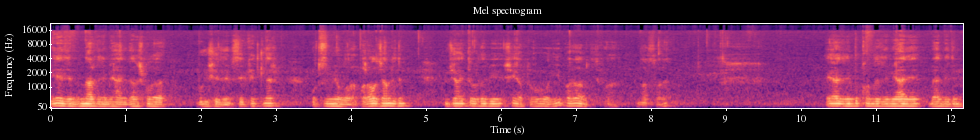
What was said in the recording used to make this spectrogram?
Yine dedim bunlar dedim yani danışmalar bu işe dedim sevk ettiler. 30 milyon dolar para alacağım dedim. Mücahit de orada bir şey yaptı. O iyi para dedi falan. Ondan sonra. Eğer dedim bu konuda dedim yani ben dedim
